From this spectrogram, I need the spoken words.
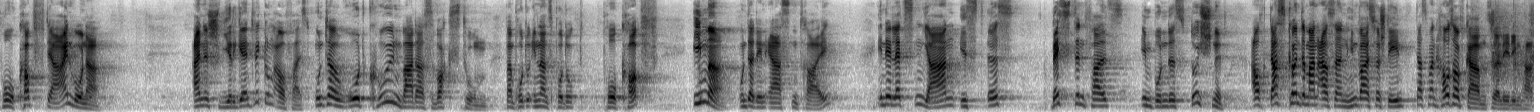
pro Kopf der Einwohner eine schwierige Entwicklung aufweist. Unter Rot-Grün war das Wachstum beim Bruttoinlandsprodukt pro Kopf immer unter den ersten drei. In den letzten Jahren ist es bestenfalls im Bundesdurchschnitt. Auch das könnte man als einen Hinweis verstehen, dass man Hausaufgaben zu erledigen hat.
